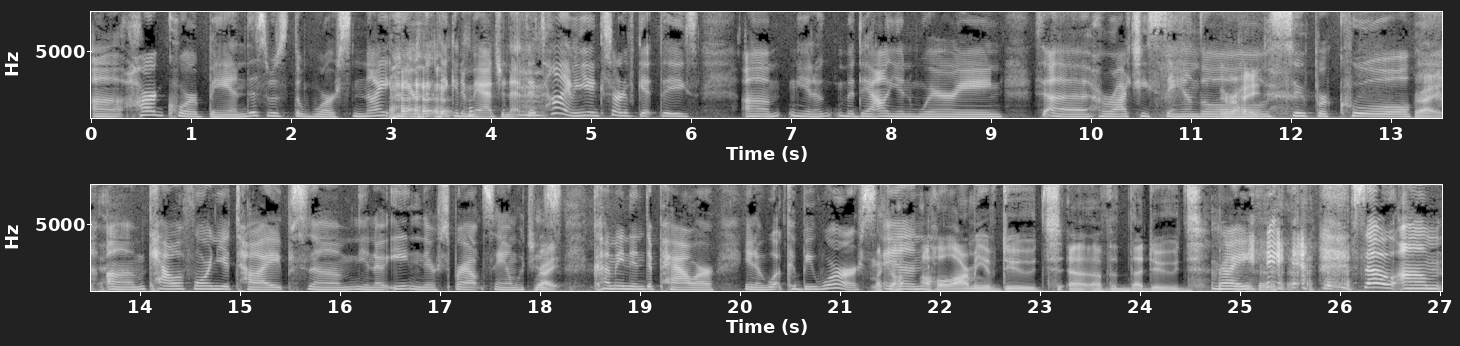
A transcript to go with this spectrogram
uh, hardcore band. This was the worst nightmare that they could imagine at the time. You sort of get these. Um, you know, medallion wearing, uh, Huarache sandals, Right. super cool, Right. Um, California types, um, you know, eating their sprout sandwiches, Right. coming into power. You know, what could be worse? Like a, and a whole army of dudes, uh, of the dudes. right so um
